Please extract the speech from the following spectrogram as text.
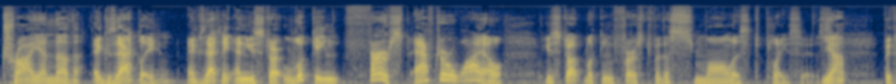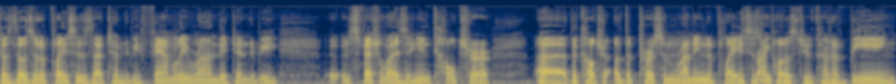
try another Exactly. Mm-hmm. Exactly. And you start looking first. After a while, you start looking first for the smallest places. Yeah. Because those are the places that tend to be family run. They tend to be specializing in culture, uh, the culture of the person running the place, as Right. opposed to kind of being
